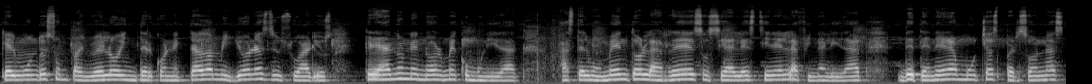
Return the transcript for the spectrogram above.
que el mundo es un pañuelo interconectado a millones de usuarios, creando una enorme comunidad. Hasta el momento las redes sociales tienen la finalidad de tener a muchas personas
